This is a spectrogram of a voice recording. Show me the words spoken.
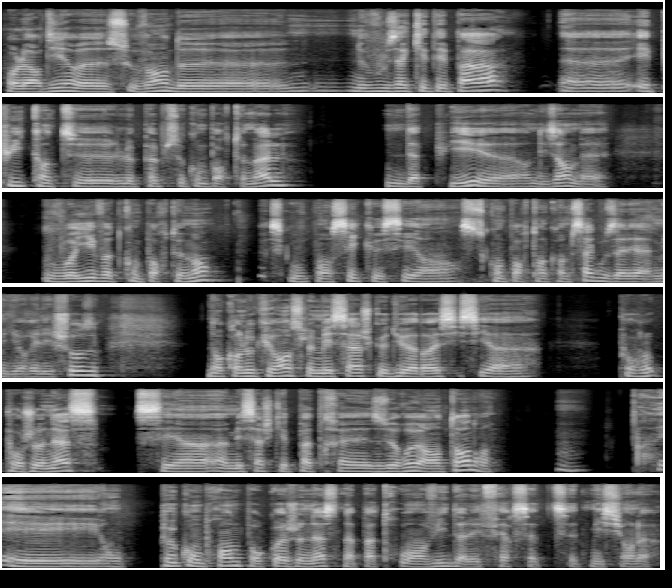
pour leur dire souvent de ne vous inquiétez pas. et puis, quand le peuple se comporte mal, d'appuyer en disant ben, vous voyez votre comportement Est-ce que vous pensez que c'est en se comportant comme ça que vous allez améliorer les choses? Donc, en l'occurrence, le message que Dieu adresse ici à, pour, pour Jonas, c'est un, un message qui n'est pas très heureux à entendre. Mm. Et on peut comprendre pourquoi Jonas n'a pas trop envie d'aller faire cette, cette mission-là.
